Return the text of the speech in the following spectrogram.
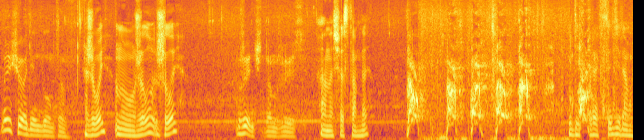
Ну, еще один дом там. Живой? Ну, жилой? жилой? Женщина там живет. Она сейчас там, да? Иди, Рекс, иди домой.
